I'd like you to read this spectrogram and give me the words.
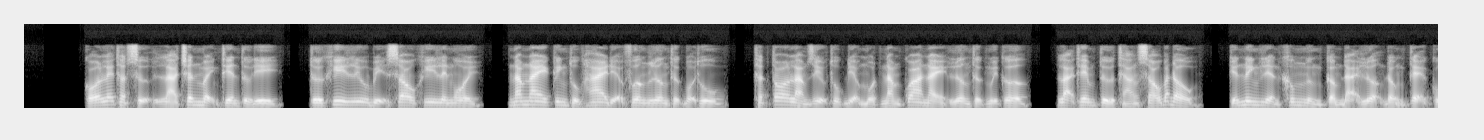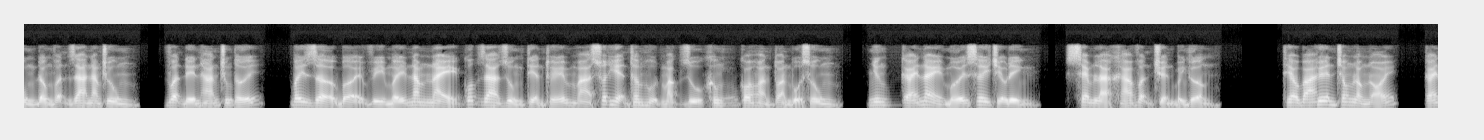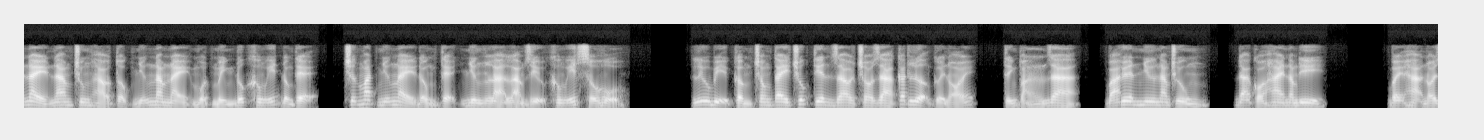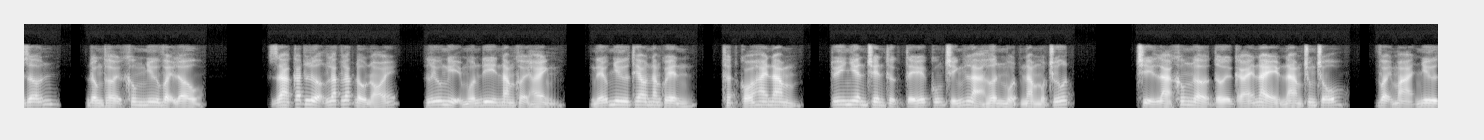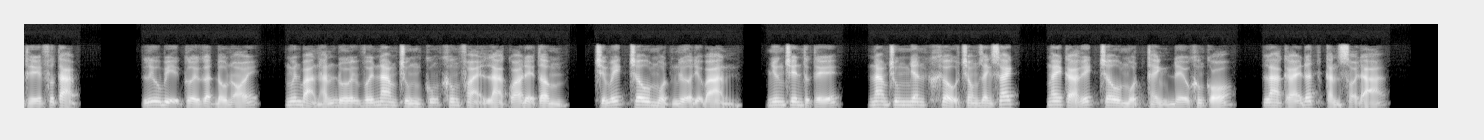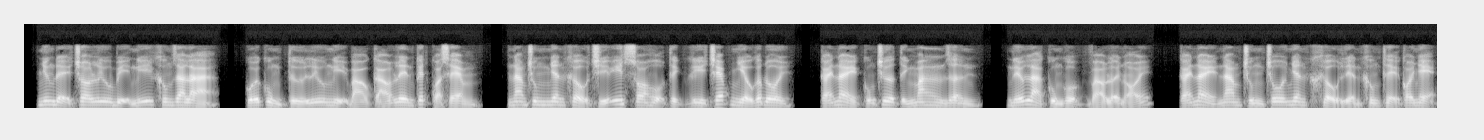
Có lẽ thật sự là chân mệnh thiên tử đi, từ khi lưu bị sau khi lên ngôi, năm nay kinh thuộc hai địa phương lương thực bội thu, thật to làm dịu thuộc địa một năm qua này lương thực nguy cơ, lại thêm từ tháng 6 bắt đầu, kiến ninh liền không ngừng cầm đại lượng đồng tệ cùng đồng vận ra Nam Trung, vận đến Hán Trung tới. Bây giờ bởi vì mấy năm này quốc gia dùng tiền thuế mà xuất hiện thâm hụt mặc dù không có hoàn toàn bổ sung, nhưng cái này mới xây triều đình, xem là khá vận chuyển bình thường. Theo bá huyên trong lòng nói, cái này Nam Trung hào tộc những năm này một mình đúc không ít đồng tệ, trước mắt những này đồng tệ nhưng là làm dịu không ít xấu hổ. Lưu bị cầm trong tay trúc tiên giao cho ra cắt lượng cười nói, tính toán ra, bá huyên như Nam Trung, đã có hai năm đi. Bệ hạ nói giỡn, đồng thời không như vậy lâu. Gia Cát Lượng lắc lắc đầu nói, Lưu Nghị muốn đi năm khởi hành, nếu như theo năm quên, thật có hai năm, tuy nhiên trên thực tế cũng chính là hơn một năm một chút. Chỉ là không ngờ tới cái này Nam Trung chỗ, vậy mà như thế phức tạp. Lưu Bị cười gật đầu nói, nguyên bản hắn đối với Nam Trung cũng không phải là quá để tâm, chiếm ích châu một nửa địa bàn, nhưng trên thực tế, Nam Trung nhân khẩu trong danh sách, ngay cả ích châu một thành đều không có, là cái đất cằn sỏi đá. Nhưng để cho Lưu Bị nghĩ không ra là, cuối cùng từ Lưu Nghị báo cáo lên kết quả xem, Nam Trung nhân khẩu chí ít so hộ tịch ghi chép nhiều gấp đôi, cái này cũng chưa tính mang dân, nếu là cùng gộp vào lời nói, cái này Nam Trung trô nhân khẩu liền không thể coi nhẹ.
